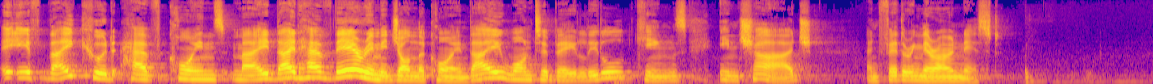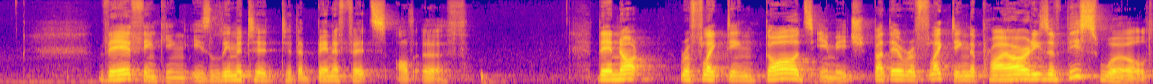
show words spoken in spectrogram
If they could have coins made, they'd have their image on the coin. They want to be little kings in charge and feathering their own nest. Their thinking is limited to the benefits of earth. They're not reflecting God's image, but they're reflecting the priorities of this world.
